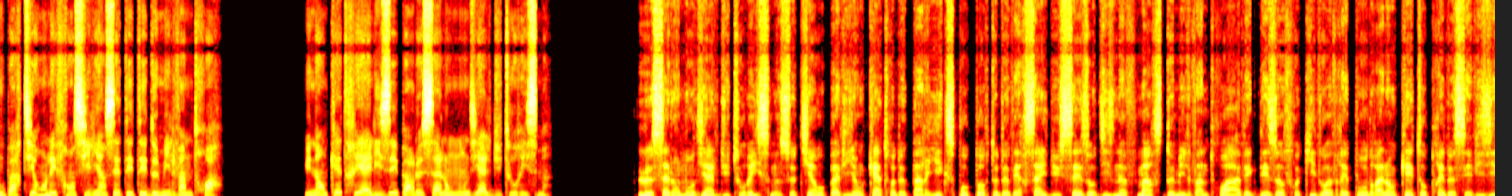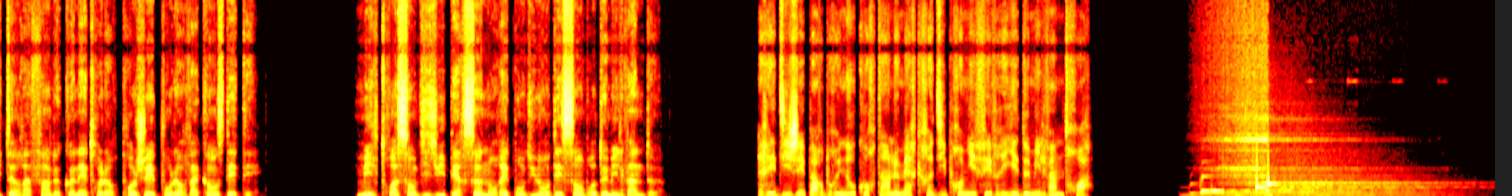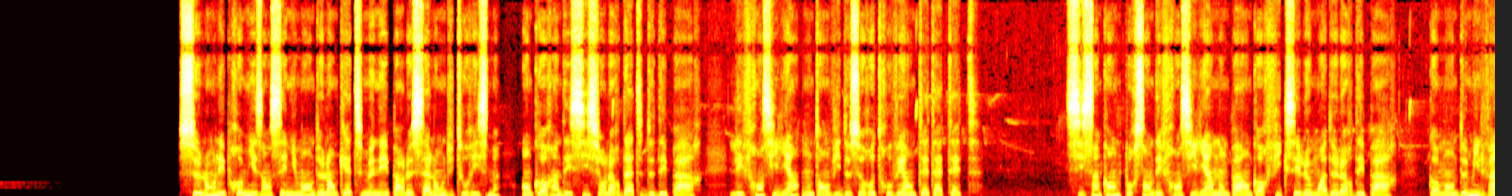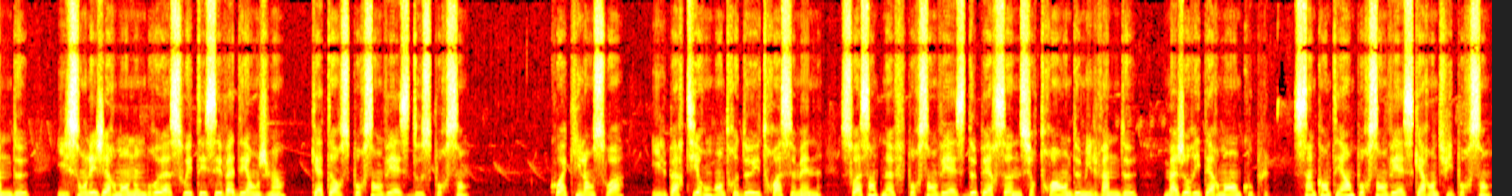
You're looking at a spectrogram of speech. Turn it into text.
Où partiront les franciliens cet été 2023 Une enquête réalisée par le Salon mondial du tourisme. Le Salon mondial du tourisme se tient au pavillon 4 de Paris Expo Porte de Versailles du 16 au 19 mars 2023 avec des offres qui doivent répondre à l'enquête auprès de ses visiteurs afin de connaître leurs projets pour leurs vacances d'été. 1318 personnes ont répondu en décembre 2022. Rédigé par Bruno Courtin le mercredi 1er février 2023. Selon les premiers enseignements de l'enquête menée par le Salon du tourisme, encore indécis sur leur date de départ, les franciliens ont envie de se retrouver en tête à tête. Si 50% des franciliens n'ont pas encore fixé le mois de leur départ, comme en 2022, ils sont légèrement nombreux à souhaiter s'évader en juin, 14% vs 12%. Quoi qu'il en soit, ils partiront entre 2 et 3 semaines, 69% vs 2 personnes sur 3 en 2022, majoritairement en couple, 51% vs 48%.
